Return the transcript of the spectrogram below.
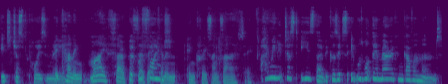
it's just poison, really. It can. In- my therapist But says it can in- increase anxiety. I mean, it just is though because it's it was what the American government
